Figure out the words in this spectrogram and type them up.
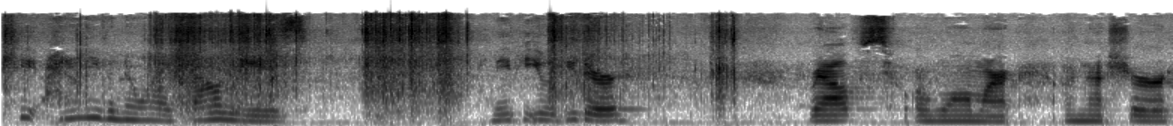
Actually, I don't even know where I found these. Maybe it was either Ralph's or Walmart. I'm not sure.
